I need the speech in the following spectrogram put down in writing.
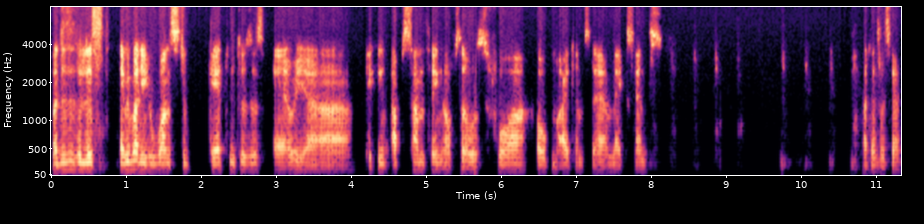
but this is a list. Everybody who wants to get into this area, picking up something of those four open items there makes sense. But as I said,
